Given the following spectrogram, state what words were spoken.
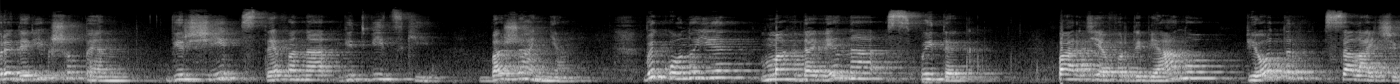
Фредерік Шопен, вірші Стефана Вітвіцький, Бажання. Виконує Магдалена Спитек. Партія фортепіано Пьотр Салайчик.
